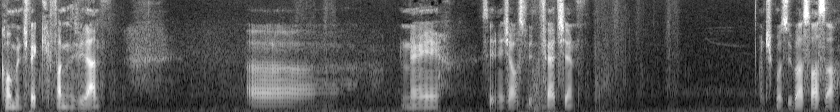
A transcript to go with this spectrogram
Komm nicht weg, fangen sie wieder an. Äh, nee, sieht nicht aus wie ein Pferdchen. Und ich muss übers Wasser.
